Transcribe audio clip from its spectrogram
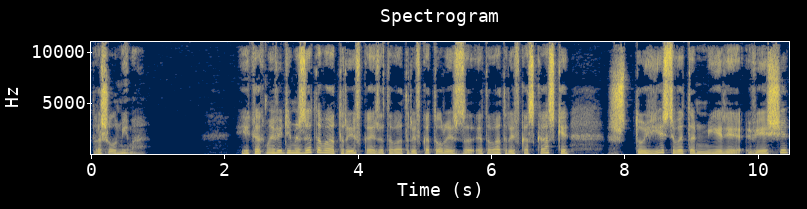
прошел мимо. И как мы видим из этого отрывка, из этого отрывка Торы, из этого отрывка сказки, что есть в этом мире вещи,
